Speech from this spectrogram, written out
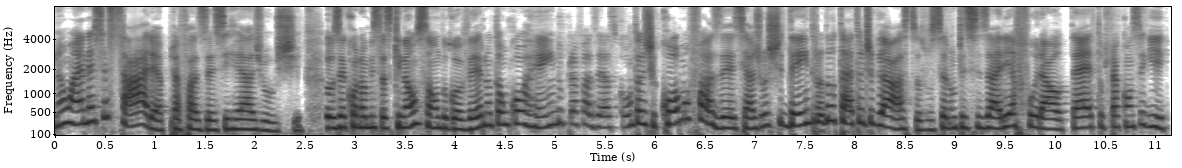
não é necessária para fazer esse reajuste. Os economistas que não são do governo estão correndo para fazer as contas de como fazer esse ajuste dentro dentro do teto de gastos. Você não precisaria furar o teto para conseguir.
